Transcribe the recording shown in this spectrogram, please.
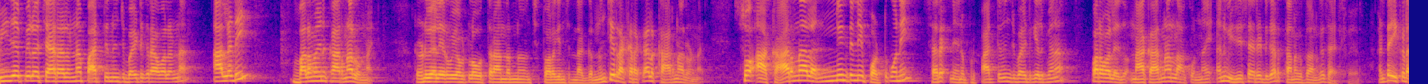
బీజేపీలో చేరాలన్నా పార్టీ నుంచి బయటికి రావాలన్నా ఆల్రెడీ బలమైన కారణాలు ఉన్నాయి. రెండు వేల ఇరవై ఒకటిలో ఉత్తరాంధ్ర నుంచి తొలగించిన దగ్గర నుంచి రకరకాల కారణాలు ఉన్నాయి. సో ఆ కారణాలన్నింటినీ పట్టుకొని సరే నేను ఇప్పుడు పార్టీ నుంచి బయటకు వెళ్ళిపోయినా పర్వాలేదు నా కారణాలు నాకు ఉన్నాయి అని విజయసాయిరెడ్డి గారు తనకు తానుగా సాటిస్ఫై అయ్యారు. అంటే ఇక్కడ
